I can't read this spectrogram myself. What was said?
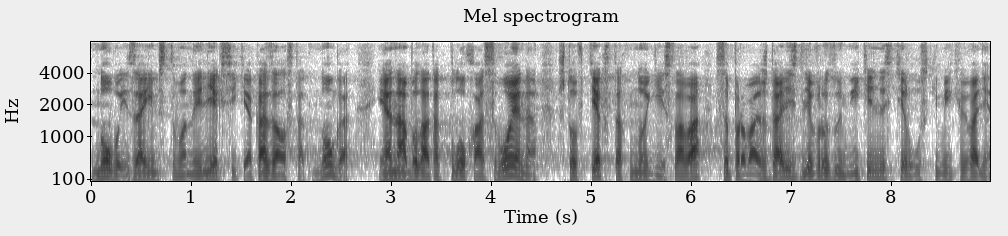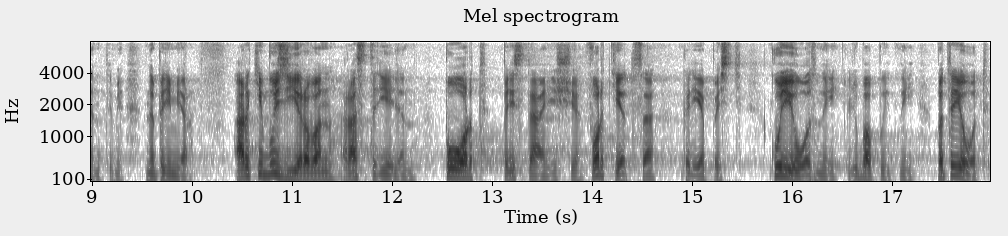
Новой заимствованной лексики оказалось так много, и она была так плохо освоена, что в текстах многие слова сопровождались для вразумительности русскими эквивалентами. Например, аркебузирован, расстрелян, порт, пристанище, фортеца, крепость, курьезный, любопытный, патриот,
